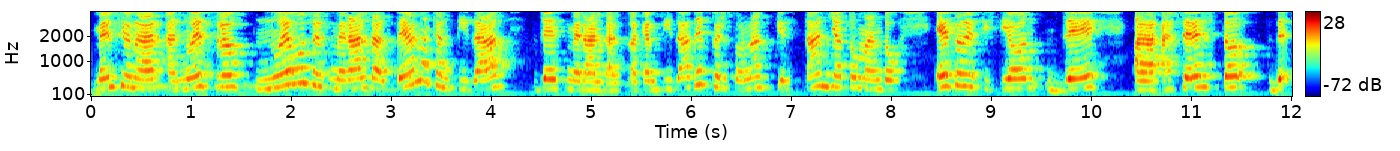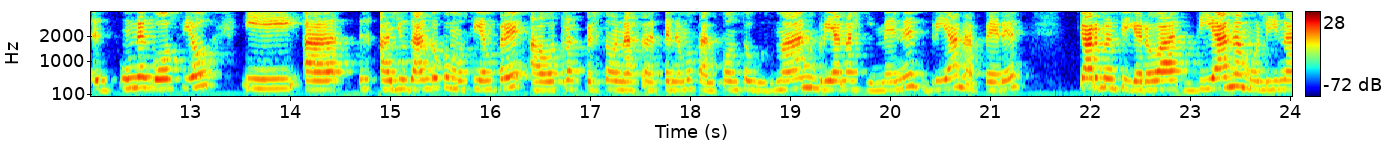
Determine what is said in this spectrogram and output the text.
mencionar a nuestros nuevos esmeraldas. Vean la cantidad de Esmeraldas, la cantidad de personas que están ya tomando esa decisión de ah, hacer esto de, un negocio y ah, ayudando como siempre a otras personas. Ah, tenemos a Alfonso Guzmán, Briana Jiménez, Briana Pérez, Carmen Figueroa, Diana Molina,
